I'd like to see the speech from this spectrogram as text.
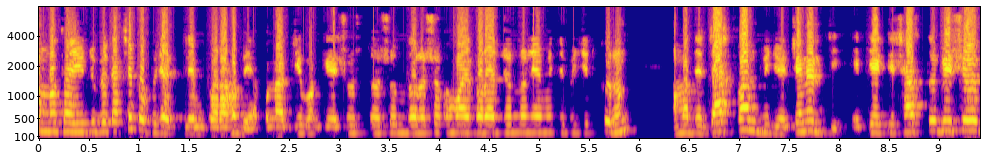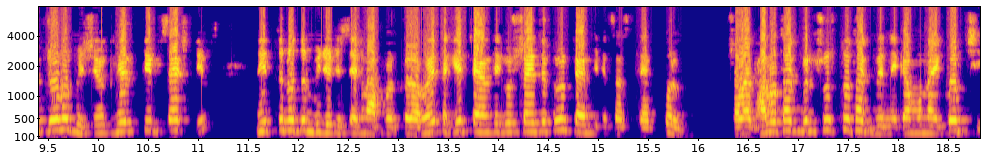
অন্যথায় ইউটিউবের কাছে কপিরাইট ক্লেম করা হবে। আপনার জীবনকে সুস্থ, সুন্দর ও সুখময় করার জন্য নিয়মিত ভিজিট করুন আমাদের জাস্ট ফান ভিডিও চ্যানেলটি এটি একটি স্বাস্থ্য বিষয়ক, যৌন বিষয়ক হেলথ টিপস সেক্স টিপস নিত্য নতুন ভিডিওটি সেখানে আপলোড করা হয়ে থাকে। চ্যানেলটিকে উৎসাহিত করুন চ্যানেলটিকে সাবস্ক্রাইব করুন। সবাই ভালো থাকবেন, সুস্থ থাকবেন, এই কামনাই করছি।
